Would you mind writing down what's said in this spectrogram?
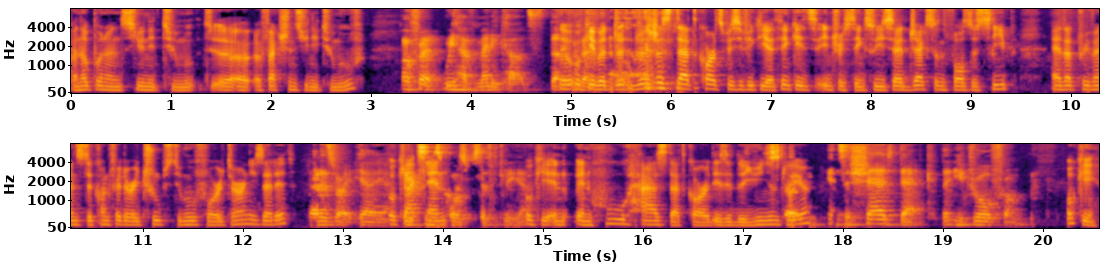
an opponent's unit to move, to, uh, a faction's unit to move. Oh, Fred, we have many cards. Uh, Okay, but that. ju- ju- just that card specifically, I think it's interesting. So you said Jackson falls asleep, and that prevents the Confederate troops to move for a turn. Is that it? that is right. Yeah, yeah. Okay, Jackson's and- card specifically. Yeah. Okay, and and who has that card? Is it the Union So player? It's a shared deck that you draw from. Okay,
